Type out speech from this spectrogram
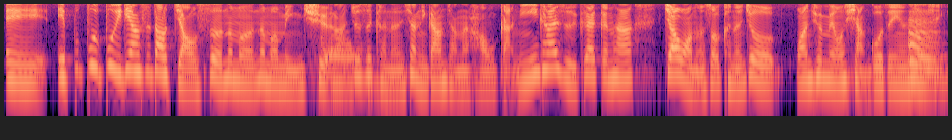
诶，也不不不一定要是到角色那么那么明确啦，就是可能像你刚刚讲的好感，你一开始在跟他交往的时候，可能就完全没有想过这件事情。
